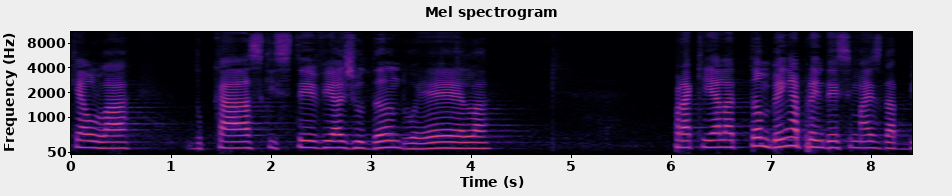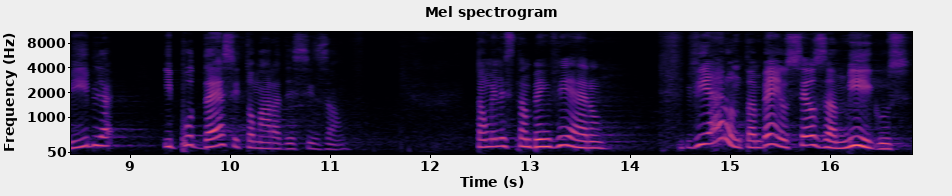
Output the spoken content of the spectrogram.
que é o lá do CAS, que esteve ajudando ela, para que ela também aprendesse mais da Bíblia e pudesse tomar a decisão. Então, eles também vieram. Vieram também os seus amigos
